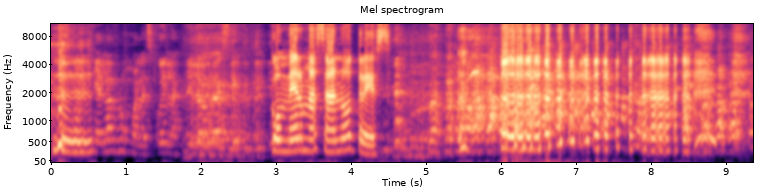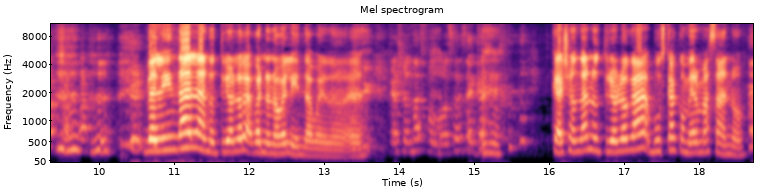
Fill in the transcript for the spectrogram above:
güey, ya la rumbo a la escuela. Comer más sano, tres. Belinda, la nutrióloga, bueno, no Belinda, bueno. eh. Cachondas fogosas acá. Cachonda nutrióloga busca comer más sano.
